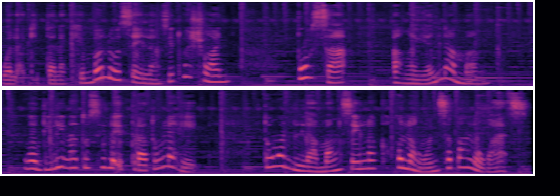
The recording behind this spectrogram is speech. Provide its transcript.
wala kita naghibalo sa ilang sitwasyon, pusa, angayan lamang, nga dili nato sila itratong lahi, tungod lamang sa ilang kakulangon sa panglawas.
